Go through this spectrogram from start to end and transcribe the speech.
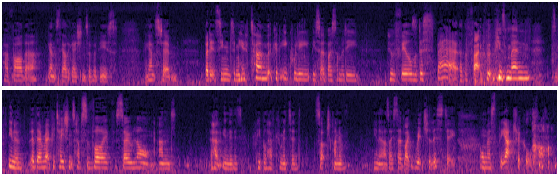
her father against the allegations of abuse against him. But it seemed to me a term that could equally be said by somebody who feels despair at the fact that these men, you know, their reputations have survived for so long and, have, you know, these people have committed such kind of, you know, as I said, like ritualistic, almost theatrical harm.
